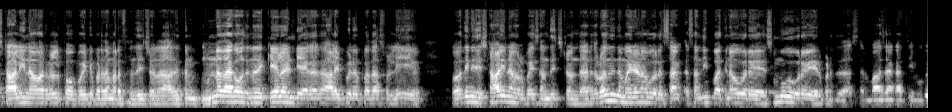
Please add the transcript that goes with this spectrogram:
ஸ்டாலின் அவர்கள் இப்போ போயிட்டு பிரதமரை சந்திச்சு வந்தார் அதுக்கு முன்னதாக பாத்தீங்கன்னா கேலோ இந்தியாவுக்காக அழைப்பு எடுப்பதா சொல்லி உதயநிதி ஸ்டாலின் அவர் போய் சந்திச்சுட்டு வந்தார். தொடர்ந்து இந்த மாதிரியான ஒரு சந்திப்பு பாத்தீங்கன்னா ஒரு சுமூக உறவை ஏற்படுத்துதா சார் பாஜக திமுக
